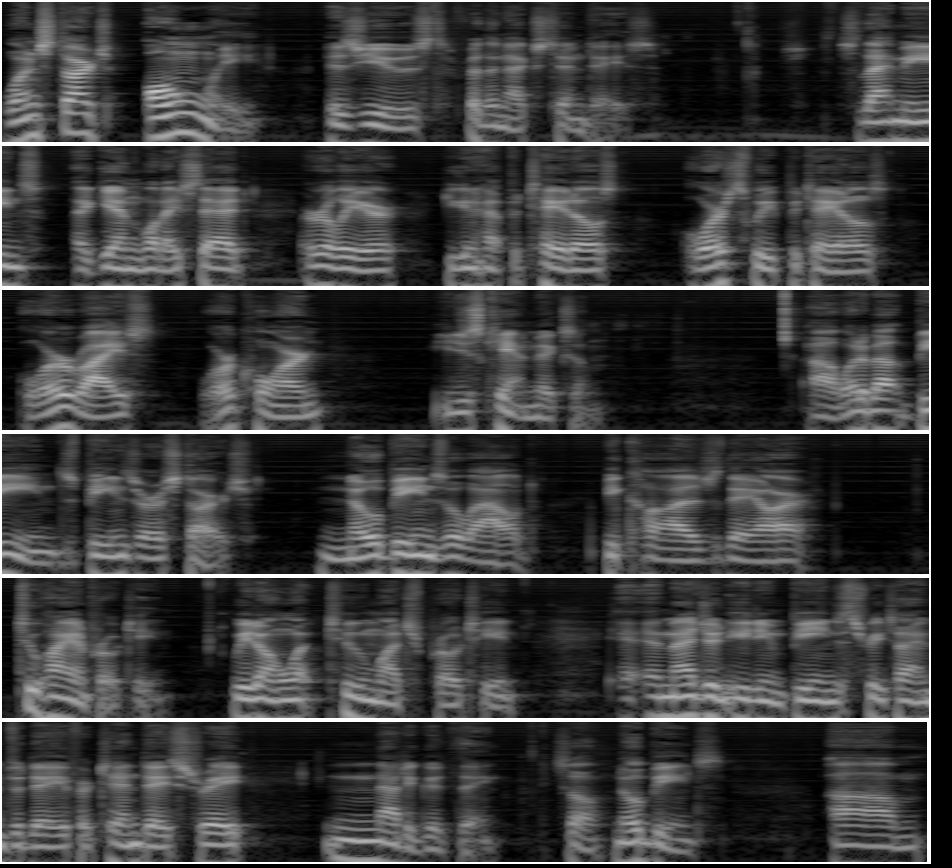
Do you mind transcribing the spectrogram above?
one starch only is used for the next 10 days. So that means, again, what I said earlier, you can have potatoes or sweet potatoes or rice or corn. You just can't mix them. Uh, what about beans? Beans are a starch. No beans allowed because they are too high in protein. We don't want too much protein. Imagine eating beans three times a day for 10 days straight. Not a good thing. So, no beans. Um,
